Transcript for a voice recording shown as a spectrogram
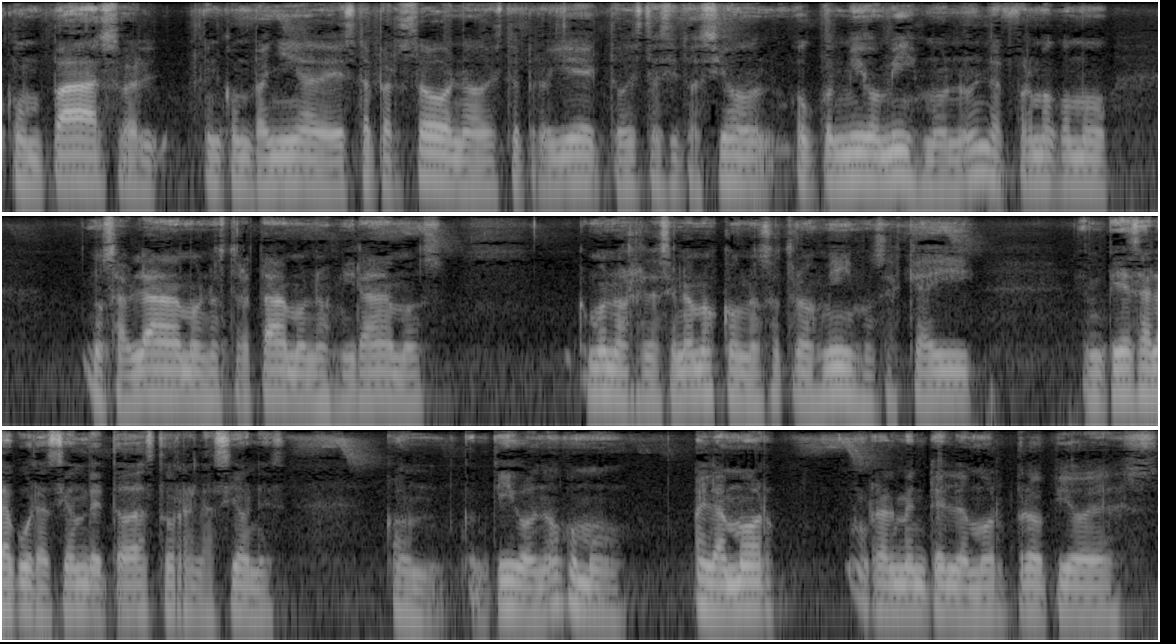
compás o en compañía de esta persona o de este proyecto, de esta situación, o conmigo mismo, ¿no? en la forma como nos hablamos, nos tratamos, nos miramos, cómo nos relacionamos con nosotros mismos. Es que ahí empieza la curación de todas tus relaciones con, contigo, ¿no? Como el amor, realmente el amor propio es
